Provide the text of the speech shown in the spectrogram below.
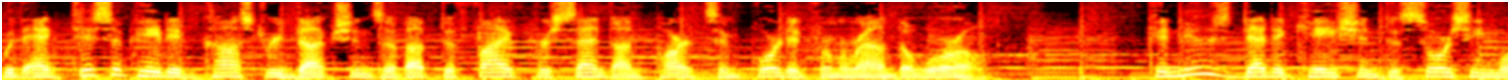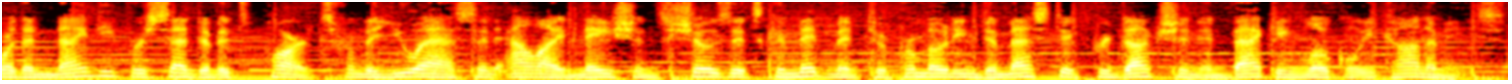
with anticipated cost reductions of up to 5% on parts imported from around the world. Canoo's dedication to sourcing more than 90% of its parts from the U.S. and allied nations shows its commitment to promoting domestic production and backing local economies.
